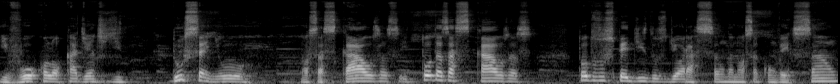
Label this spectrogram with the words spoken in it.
e vou colocar diante de, do Senhor nossas causas e todas as causas, todos os pedidos de oração da nossa convenção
